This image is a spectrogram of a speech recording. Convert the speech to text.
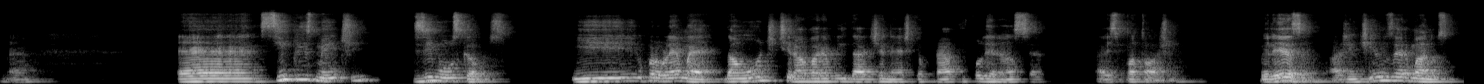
Né? É, simplesmente dizimou os campos. E o problema é da onde tirar variabilidade genética para ter tolerância a esse patógeno. Beleza? Argentinos hermanos.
